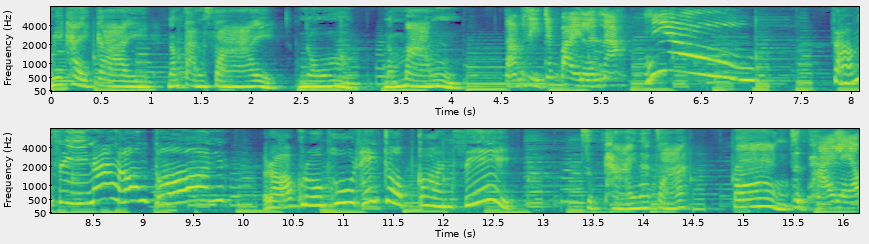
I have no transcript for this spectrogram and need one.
มีไข่ไก่ น้ำตาลทราย นม น้ำมัน สามสีจะไปแล้วนะเมียวสามสีนั่งลงก่อน รอครูพูดให้จบก่อนสิ สุดท้ายนะจ๊ะ แป้ง สุดท้ายแล้ว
